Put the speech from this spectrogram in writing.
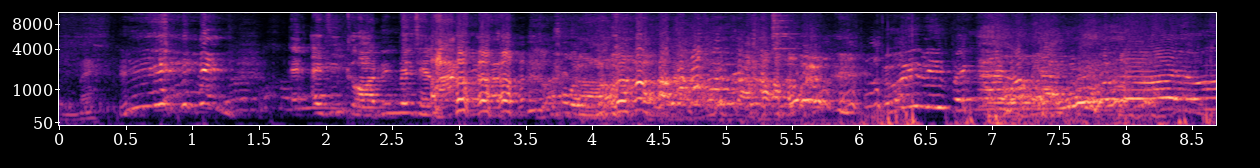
ฝุ่นไหมไอ้ไอ้ที่ก่อนนี่ไม่ใช่รักนะฝุ่นเฮ้ยนี่เป็นไงครับแกเลยเฮ้ยวั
